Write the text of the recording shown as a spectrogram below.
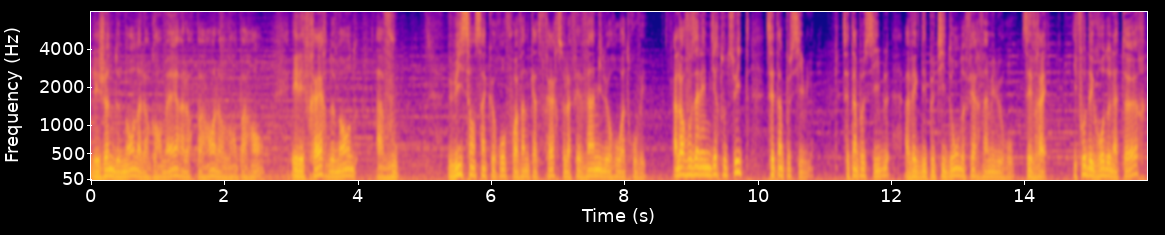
Les jeunes demandent à leur grand-mère, à leurs parents, à leurs grands-parents, et les frères demandent à vous. 805 euros x 24 frères, cela fait 20 000 euros à trouver. Alors vous allez me dire tout de suite, c'est impossible. C'est impossible, avec des petits dons, de faire 20 000 euros. C'est vrai, il faut des gros donateurs,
